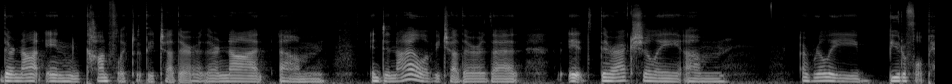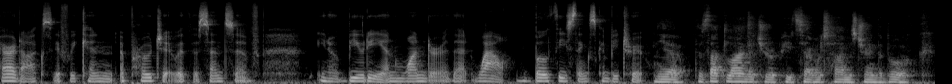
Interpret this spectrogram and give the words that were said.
They're not in conflict with each other. They're not um, in denial of each other. That it, they're actually um, a really beautiful paradox if we can approach it with a sense of you know beauty and wonder that wow both these things can be true. Yeah there's that line that you repeat several times during the book.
